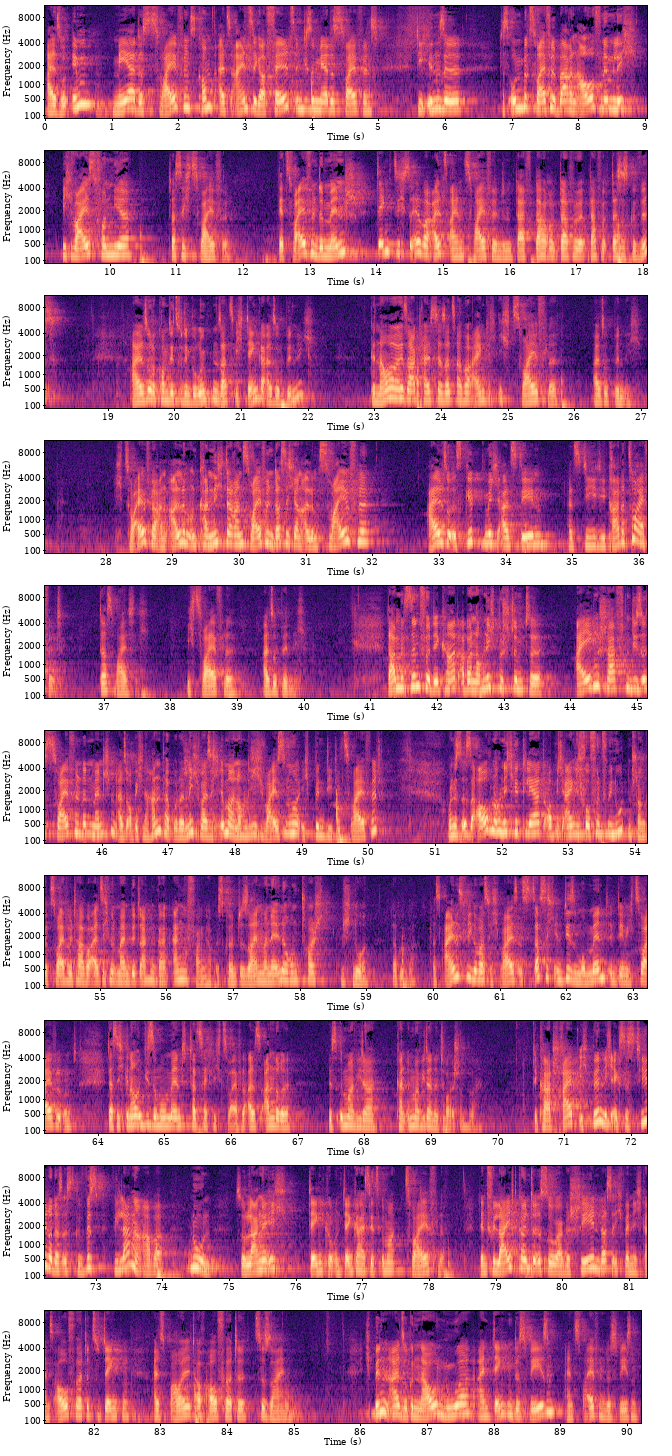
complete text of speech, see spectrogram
Also im Meer des Zweifelns kommt als einziger Fels in diesem Meer des Zweifelns die Insel des Unbezweifelbaren auf, nämlich ich weiß von mir, dass ich zweifle. Der zweifelnde Mensch denkt sich selber als einen Zweifelnden. Dafür, dafür, dafür, das ist gewiss. Also, da kommen Sie zu dem berühmten Satz, ich denke, also bin ich. Genauer gesagt heißt der Satz aber eigentlich, ich zweifle, also bin ich. Ich zweifle an allem und kann nicht daran zweifeln, dass ich an allem zweifle. Also es gibt mich als den, als die, die gerade zweifelt. Das weiß ich. Ich zweifle, also bin ich. Damit sind für Descartes aber noch nicht bestimmte Eigenschaften dieses zweifelnden Menschen, also ob ich eine Hand habe oder nicht, weiß ich immer noch nicht. Ich weiß nur, ich bin die, die zweifelt. Und es ist auch noch nicht geklärt, ob ich eigentlich vor fünf Minuten schon gezweifelt habe, als ich mit meinem Gedankengang angefangen habe. Es könnte sein, meine Erinnerung täuscht mich nur darüber. Das Einzige, was ich weiß, ist, dass ich in diesem Moment, in dem ich zweifle und dass ich genau in diesem Moment tatsächlich zweifle. Alles andere ist immer wieder, kann immer wieder eine Täuschung sein. Descartes schreibt, ich bin, ich existiere, das ist gewiss. Wie lange aber? Nun, solange ich denke. Und denke heißt jetzt immer zweifle. Denn vielleicht könnte es sogar geschehen, dass ich, wenn ich ganz aufhörte zu denken, alsbald auch aufhörte zu sein. Ich bin also genau nur ein denkendes Wesen, ein zweifelndes Wesen.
